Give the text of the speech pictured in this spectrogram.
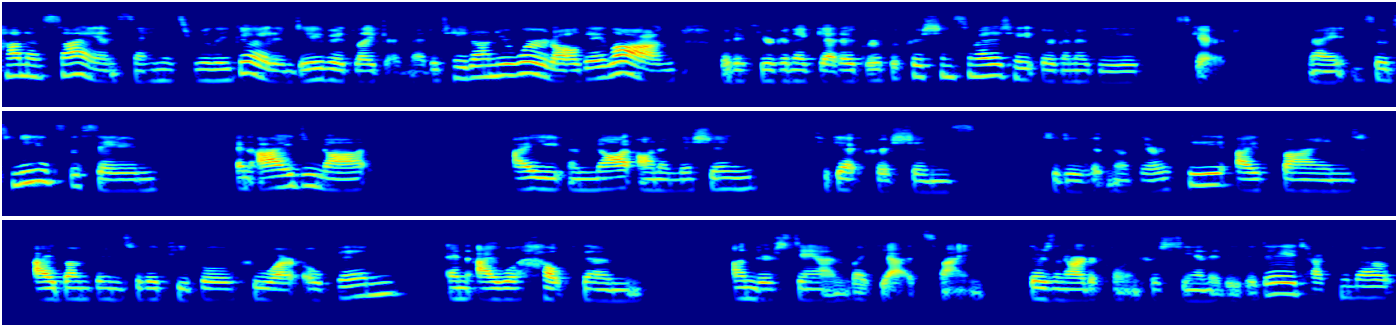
ton of science saying it's really good. And David, like, I meditate on your word all day long, but if you're going to get a group of Christians to meditate, they're going to be scared, right? So to me, it's the same. And I do not, I am not on a mission to get Christians to do hypnotherapy, I find I bump into the people who are open and I will help them understand, like, yeah, it's fine. There's an article in Christianity Today talking about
